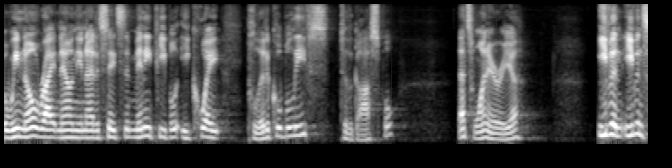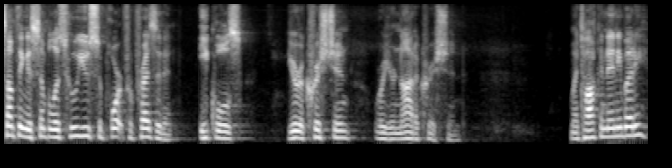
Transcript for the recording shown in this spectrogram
But we know right now in the United States that many people equate political beliefs to the gospel. That's one area. Even, even something as simple as who you support for president equals you're a Christian or you're not a Christian. Am I talking to anybody?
